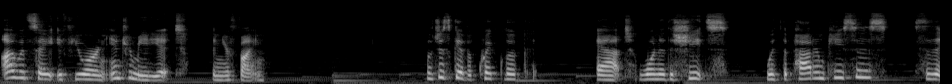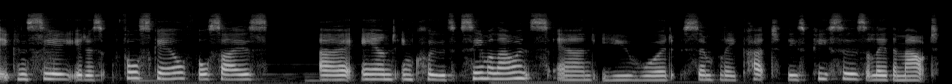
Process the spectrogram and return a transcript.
I would say if you're an intermediate, then you're fine. We'll just give a quick look at one of the sheets with the pattern pieces so that you can see it is full scale, full size, uh, and includes seam allowance and you would simply cut these pieces, lay them out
